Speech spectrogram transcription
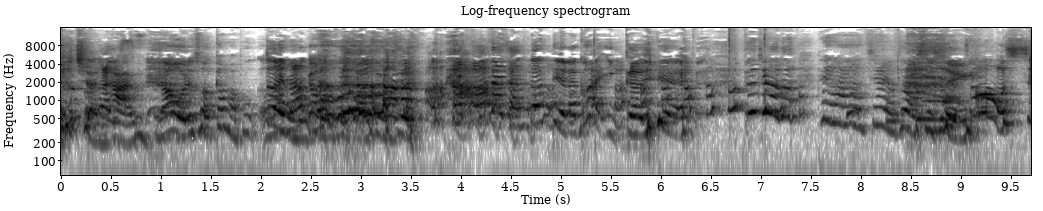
是全暗。然后我就说干嘛不？对然后干嘛不关？是不是？那盏灯点了快一个月，天啊，竟然有这种事情 超！好笑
